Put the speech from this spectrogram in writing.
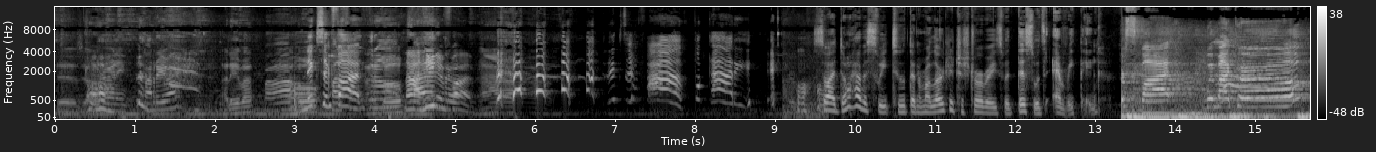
Cheers. Come on, ready. Arriba, Arriba. pa abajo, Nixon five. dentro, Nah, pa he did adentro. five. Ah. Nixon five. Fuck out So I don't have a sweet tooth and I'm allergic to strawberries, but this was everything. Spot with my girl.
